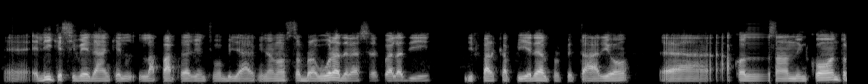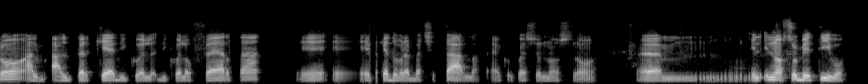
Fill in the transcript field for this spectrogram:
eh, è lì che si vede anche la parte dell'agente immobiliare, quindi la nostra bravura deve essere quella di, di far capire al proprietario eh, a cosa sta andando incontro, al, al perché di, quel, di quell'offerta e, e, perché dovrebbe accettarla. Ecco, questo è il nostro, um, il, il, nostro obiettivo.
